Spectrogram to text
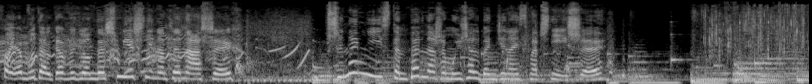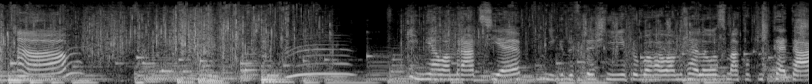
twoja butelka wygląda śmiesznie na tle naszych. Przynajmniej jestem pewna, że mój żel będzie najsmaczniejszy. A? I miałam rację. Nigdy wcześniej nie próbowałam żelu o smaku KitKata.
